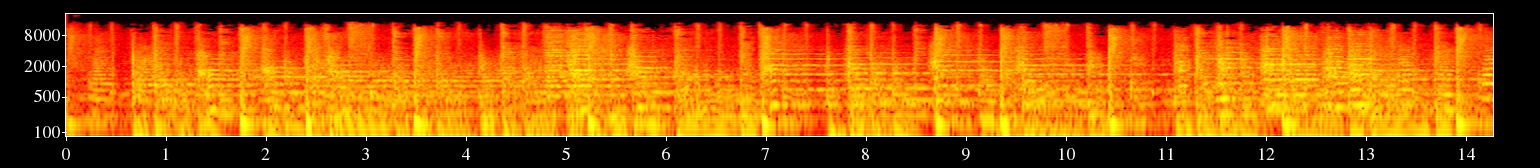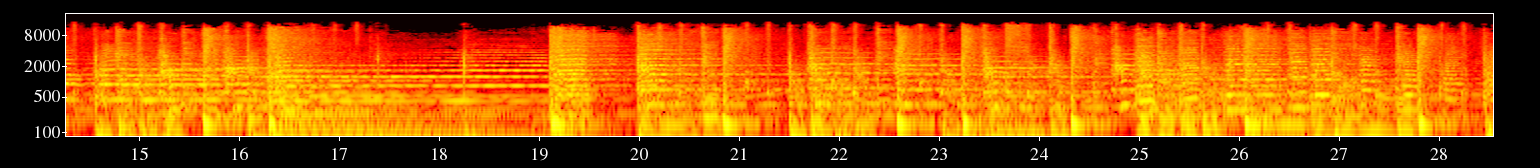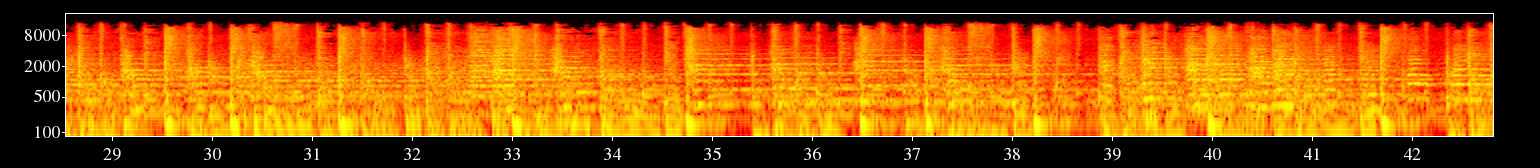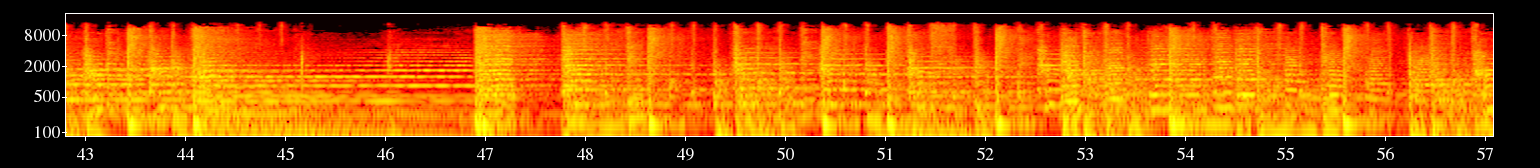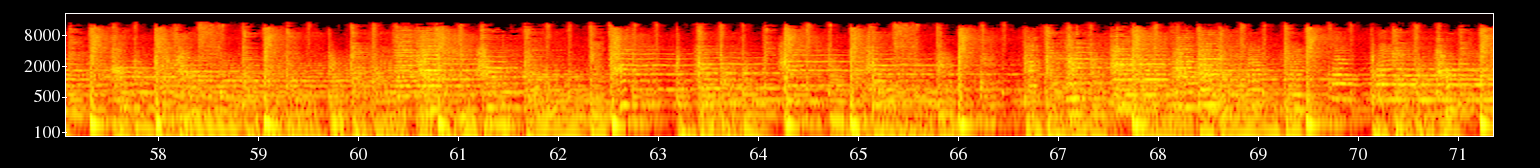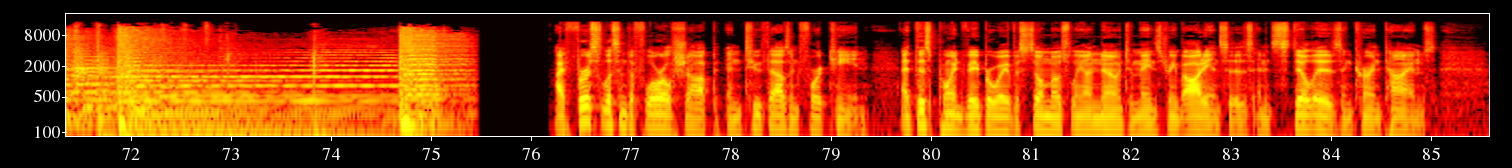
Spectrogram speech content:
First listened to Floral Shoppe in 2014. At this point, Vaporwave was still mostly unknown to mainstream audiences, and it still is in current times.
